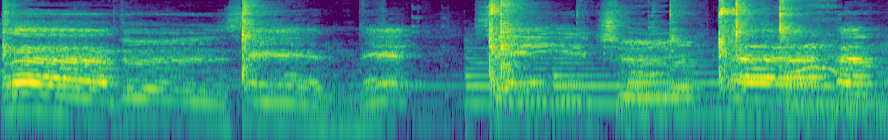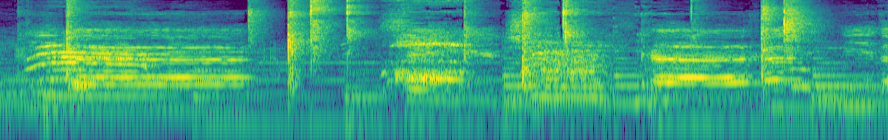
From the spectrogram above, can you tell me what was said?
하나 둘 셋 넷 생일 축하합니다. 생일 축하합니다.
